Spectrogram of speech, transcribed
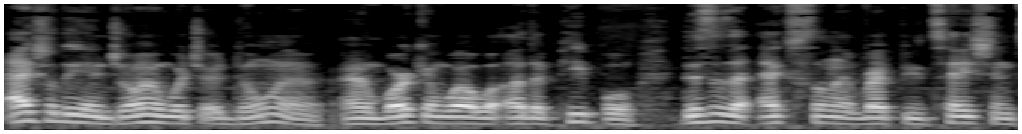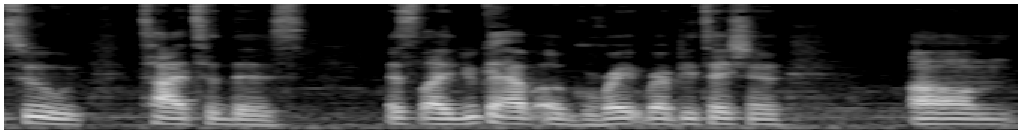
actually enjoying what you're doing and working well with other people. This is an excellent reputation too tied to this. It's like you can have a great reputation um,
